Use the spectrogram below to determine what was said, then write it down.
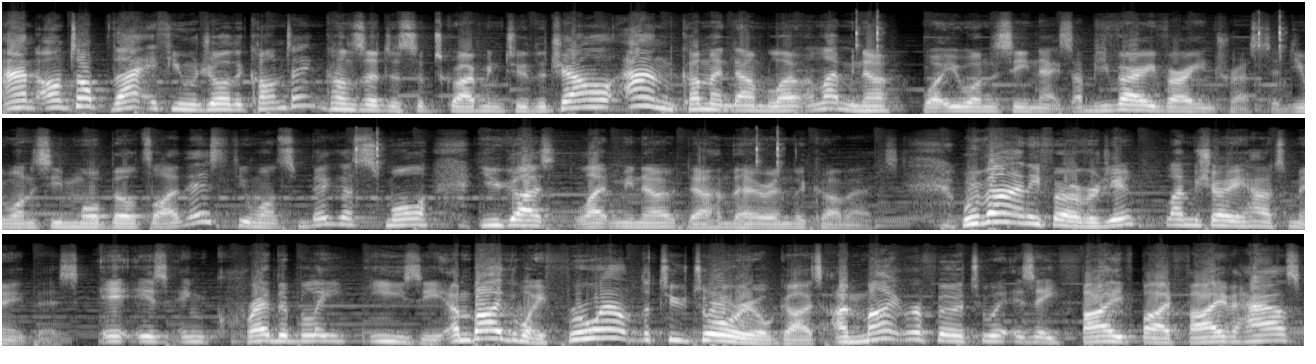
And on top of that, if you enjoy the content, consider subscribing to the channel and comment down below and let me know what you want to see next. I'd be very, very interested. Do you want to see more builds like this? Do you want some bigger, smaller? You guys let me know down there in the comments. Without any further ado, let me show you how to make this this. It is incredibly easy. And by the way, throughout the tutorial, guys, I might refer to it as a 5x5 house.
